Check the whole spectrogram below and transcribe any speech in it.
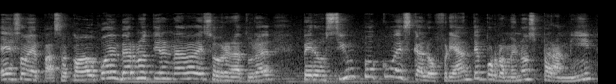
eso me pasó. Como pueden ver no tiene nada de sobrenatural, pero sí un poco escalofriante por lo menos para mí.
